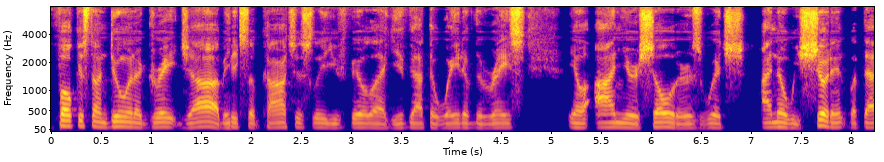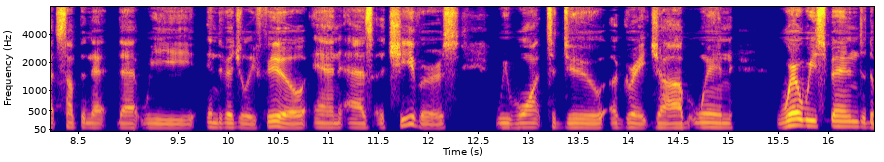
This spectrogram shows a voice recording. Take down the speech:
focused on doing a great job, subconsciously you feel like you've got the weight of the race you know, on your shoulders, which I know we shouldn't, but that's something that, that we individually feel. And as achievers, we want to do a great job when where we spend the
